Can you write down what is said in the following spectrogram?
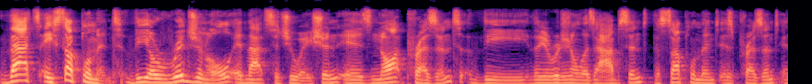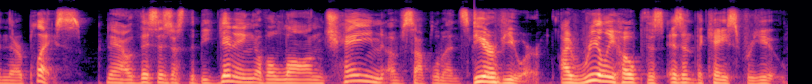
that's a supplement. The original in that situation is not present. The the original is absent. The supplement is present in their place. Now, this is just the beginning of a long chain of supplements. Dear viewer, I really hope this isn't the case for you.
